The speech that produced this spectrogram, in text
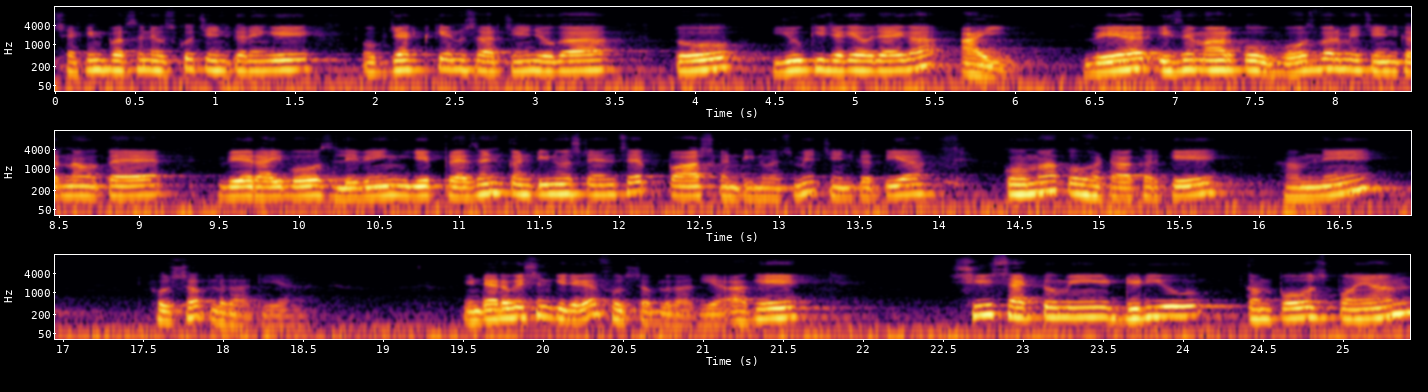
सेकंड पर्सन है, उसको चेंज करेंगे। ऑब्जेक्ट के अनुसार चेंज होगा तो यू की जगह हो जाएगा I where is am are को वॉजवर में चेंज करना होता है। वेयर आई वॉज़ लिविंग ये प्रेजेंट कंटिन्यूस टेंस है पास्ट कंटिन्यूस में चेंज कर दिया। कोमा को हटा करके हमने फुल स्टॉप लगा दिया। इंटेरोगेशन की जगह फुल स्टॉप लगा दिया। आगे she said to me did you compose poem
